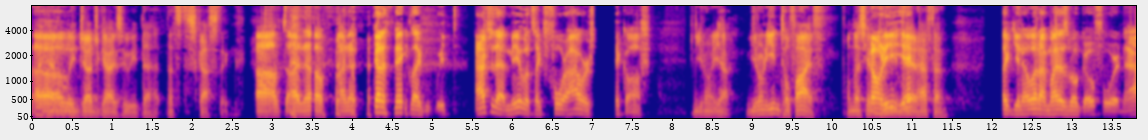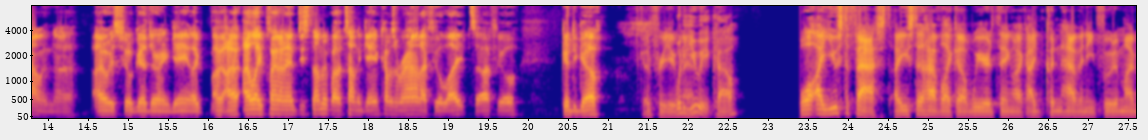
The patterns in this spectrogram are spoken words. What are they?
I heavily Um, judge guys who eat that. That's disgusting. uh, I know, I know. Got to think like it, after that meal, it's like four hours kickoff. You don't, yeah, you don't eat until five unless you Don't eat, yeah. at halftime. Like you know what, I might as well go for it now, and uh, I always feel good during game. Like I, I, I like playing on empty stomach. By the time the game comes around, I feel light, so I feel good to go. Good for you. What man. do you eat, Kyle? Well, I used to fast. I used to have like a weird thing, like I couldn't have any food in my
